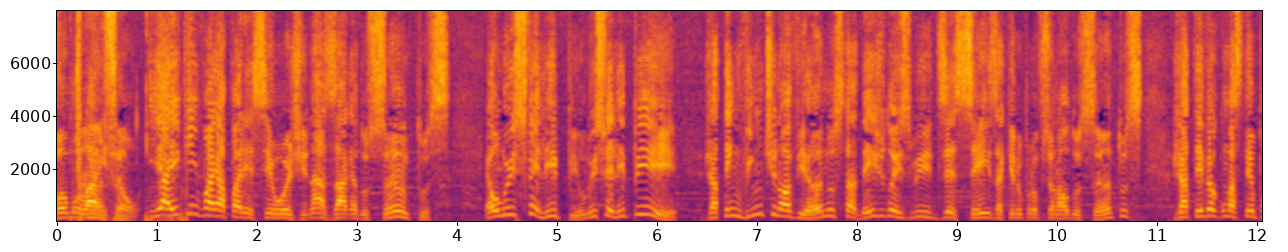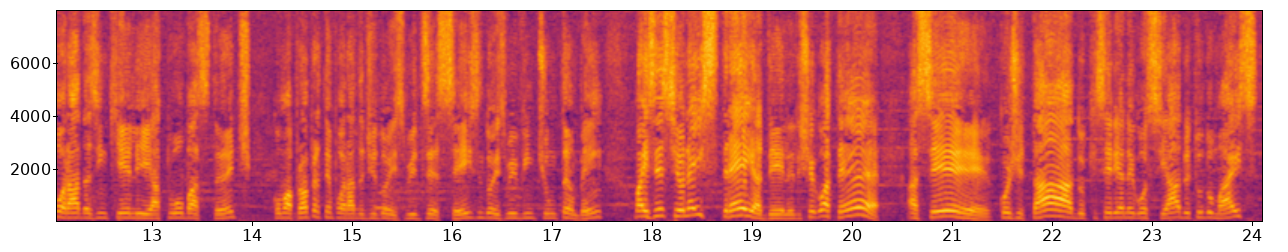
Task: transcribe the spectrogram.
Vamos lá Informação. então. E aí quem vai aparecer hoje na zaga do Santos é o Luiz Felipe. O Luiz Felipe já tem 29 anos, está desde 2016 aqui no profissional do Santos. Já teve algumas temporadas em que ele atuou bastante, como a própria temporada de 2016, em 2021 também. Mas esse ano é a estreia dele. Ele chegou até a ser cogitado, que seria negociado e tudo mais.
